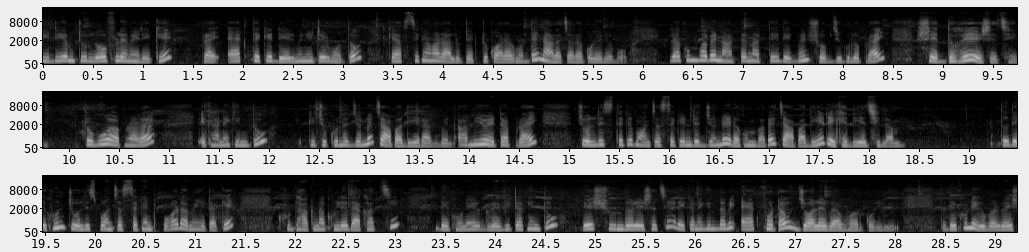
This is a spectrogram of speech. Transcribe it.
মিডিয়াম টু লো ফ্লেমে রেখে প্রায় এক থেকে দেড় মিনিটের মতো ক্যাপসিকাম আর আলুটা একটু করার মধ্যে নাড়াচাড়া করে নেব। এরকমভাবে নাড়তে নাড়তেই দেখবেন সবজিগুলো প্রায় সেদ্ধ হয়ে এসেছে। তবুও আপনারা এখানে কিন্তু কিছুক্ষণের জন্য চাপা দিয়ে রাখবেন। আমিও এটা প্রায় চল্লিশ থেকে পঞ্চাশ সেকেন্ডের জন্য এরকমভাবে চাপা দিয়ে রেখে দিয়েছিলাম। তো দেখুন চল্লিশ পঞ্চাশ সেকেন্ড পর আমি এটাকে ঢাকনা খুলে দেখাচ্ছি। দেখুন, এর গ্রেভিটা কিন্তু বেশ সুন্দর এসেছে আর এখানে কিন্তু আমি এক ফোঁটাও জলের ব্যবহার করিনি। তো দেখুন, এবার বেশ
